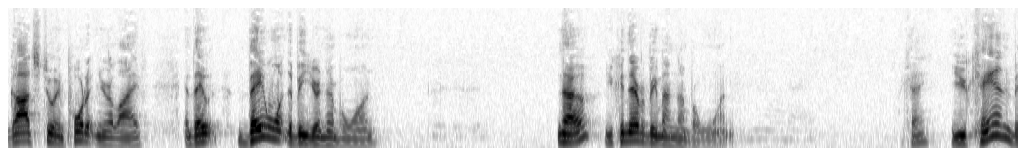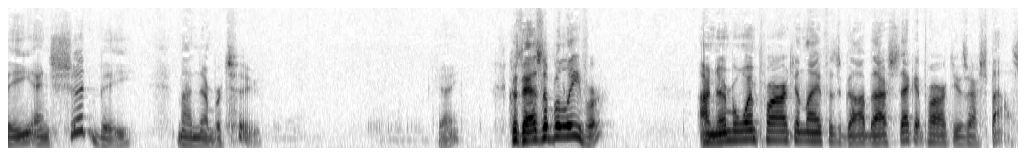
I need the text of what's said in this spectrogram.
God's too important in your life, and they they want to be your number one. No, you can never be my number one. Okay, you can be and should be my number two. Okay, because as a believer, our number one priority in life is God, but our second priority is our spouse.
